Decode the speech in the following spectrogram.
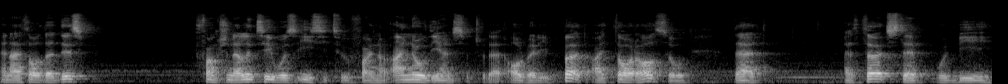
and I thought that this functionality was easy to find out. I know the answer to that already but I thought also that a third step would be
